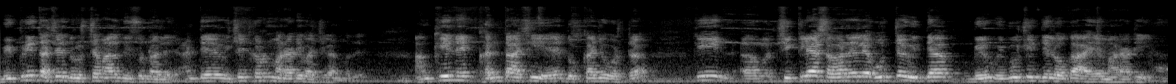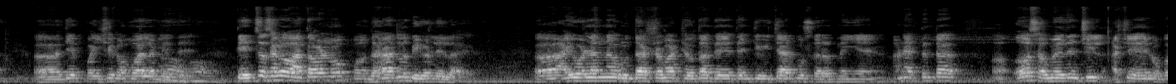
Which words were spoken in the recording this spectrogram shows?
विपरीत असे दृश्य मला दिसून राहिले. आणि ते विशेष करून मराठी भाषिकांमध्ये. आणखीन एक खंत अशी आहे दुःखाची गोष्ट की अं, शिकल्या सवरलेले उच्च विद्या वि- विभूषित जे लोक आहे मराठी अं, जे पैसे कमवायला लागले ते हो, हो. त्यांचं सगळं वातावरण घरातलं बिघडलेलं आहे. आई वडिलांना वृद्धाश्रमात ठेवतात ते त्यांची विचारपूस करत नाहीये. आणि अत्यंत असंवेदनशील असे हे लोक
